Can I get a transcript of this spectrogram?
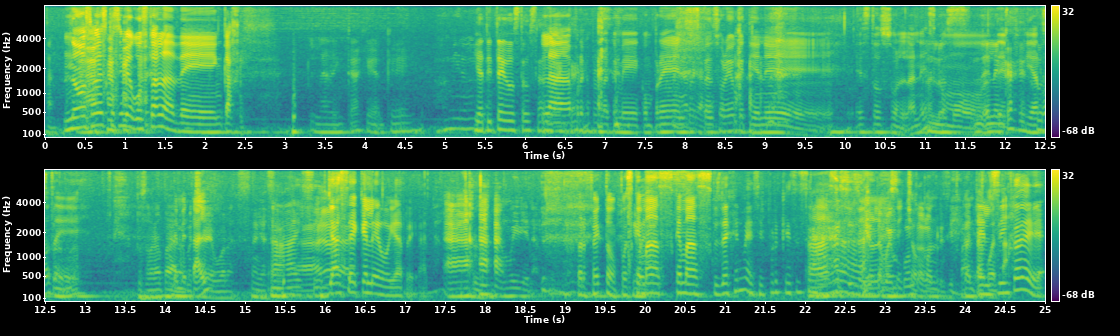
tanto. No, ¿sabes qué sí me gusta? La de encaje. La de encaje, ok. Ah, mira. ¿Y a ti te gusta usar La, encaje? por ejemplo, la que me compré en el suspensorio que tiene estos solanes A los- como el de encaje, fierro justo, de... ¿no? Pues ahora para ¿De la metal? noche de bodas. Ya sé. Ay, sí, Ah. ya sé que le voy a regalar. Ah, muy bien. amigo. Perfecto, pues ¿qué Pues- más? ¿Qué más? Pues déjenme decir por qué ese es Ah, el- sí, sí, sí, no lo buen hemos punto, dicho. lo con- cuenta, El cuenta. 5 de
